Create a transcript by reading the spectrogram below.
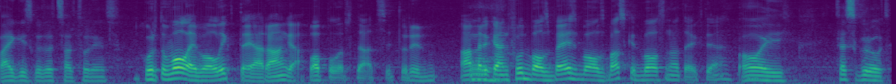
vajag izgudrot caur turienes. Kur tu volejbolu likt tajā rangā? Popularitātes. Tur ir amerikāņu futbols, beisbols, basketbols noteikti. Jā. Oi, tas ir grūti.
